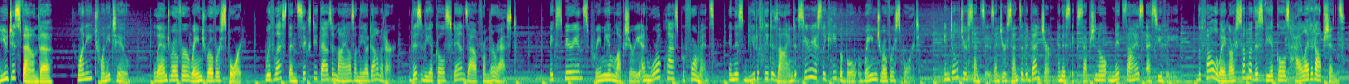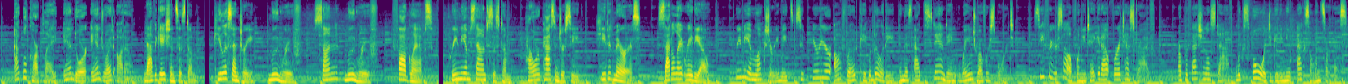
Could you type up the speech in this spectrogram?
You just found the 2022 Land Rover Range Rover Sport. With less than 60,000 miles on the odometer, this vehicle stands out from the rest. Experience premium luxury and world-class performance in this beautifully designed, seriously capable Range Rover Sport. Indulge your senses and your sense of adventure in this exceptional mid-size SUV. The following are some of this vehicle's highlighted options. Apple CarPlay and or Android Auto, navigation system, keyless entry, moonroof, sun moonroof, fog lamps, premium sound system, power passenger seat, heated mirrors, satellite radio. Premium luxury meets superior off-road capability in this outstanding Range Rover Sport. See for yourself when you take it out for a test drive. Our professional staff looks forward to giving you excellent service.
